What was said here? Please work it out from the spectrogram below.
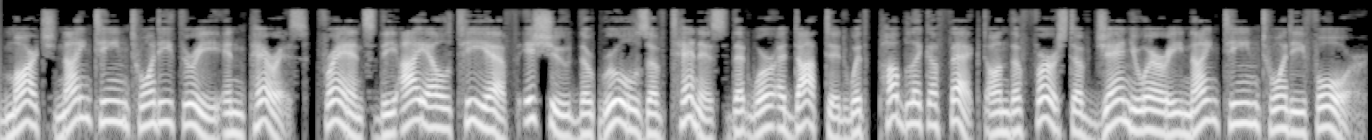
March 1923 in Paris, France the ILTF issued the «rules of tennis» that were adopted with public effect on 1 January 1924.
